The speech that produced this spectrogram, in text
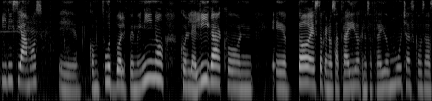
iniciamos eh, con fútbol femenino, con la liga, con eh, todo esto que nos ha traído, que nos ha traído muchas cosas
